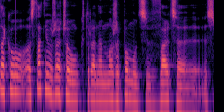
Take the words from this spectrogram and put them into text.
Taką ostatnią rzeczą, która nam może pomóc w walce z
